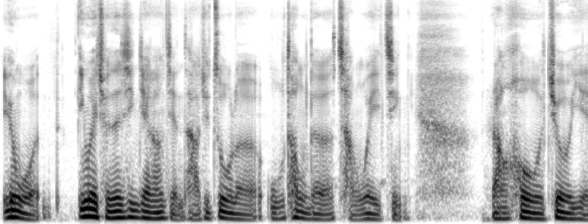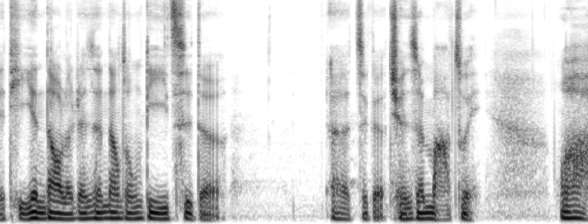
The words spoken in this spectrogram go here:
因为我因为全身性健康检查去做了无痛的肠胃镜，然后就也体验到了人生当中第一次的呃这个全身麻醉，哇，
